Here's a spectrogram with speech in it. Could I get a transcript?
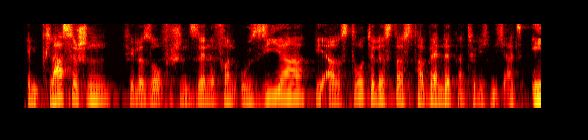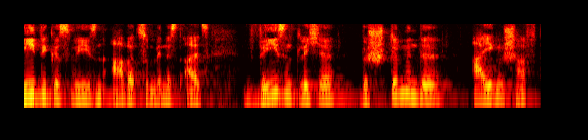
im klassischen philosophischen Sinne von Usia, wie Aristoteles das verwendet, natürlich nicht als ewiges Wesen, aber zumindest als wesentliche, bestimmende Eigenschaft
